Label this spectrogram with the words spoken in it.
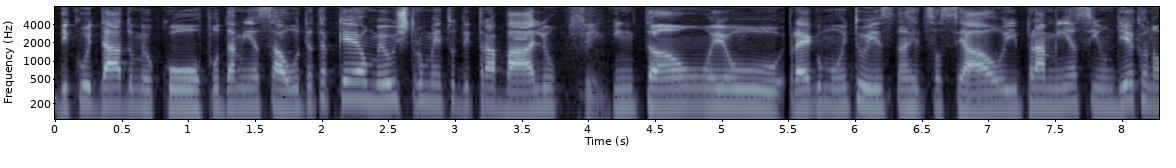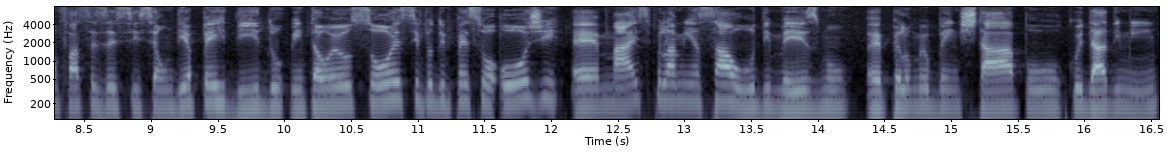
de cuidar do meu corpo, da minha saúde, até porque é o meu instrumento de trabalho. Sim. Então eu prego muito isso na rede social e para mim assim, um dia que eu não faço exercício é um dia perdido. Então eu sou esse tipo de pessoa hoje é mais pela minha saúde mesmo, é pelo meu bem-estar, por cuidar de mim,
